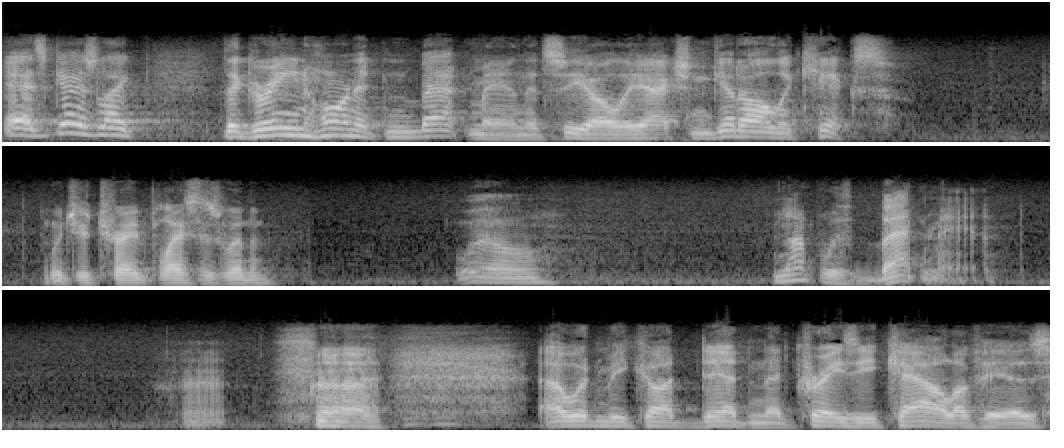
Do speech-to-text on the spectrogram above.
Yeah, it's guys like the Green Hornet and Batman that see all the action, get all the kicks. Would you trade places with him? Well, not with Batman. I wouldn't be caught dead in that crazy cowl of his.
